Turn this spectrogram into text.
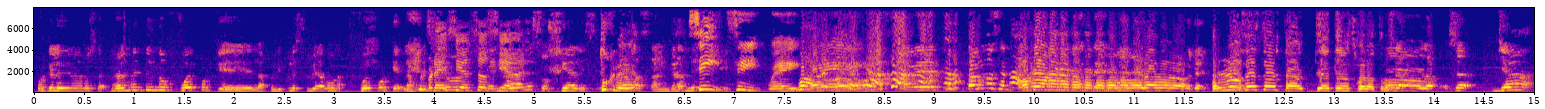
¿Por qué le dieron el Oscar? Realmente no fue porque la película estuviera buena, fue porque la presión, Presión social. en redes sociales ¿Tú estaba crees? tan grande. Sí, sí, güey. Wow. A ver, vamos a Ok, ok. Terminamos esto, ya tenemos para otro. O sea, la- o sea, ya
